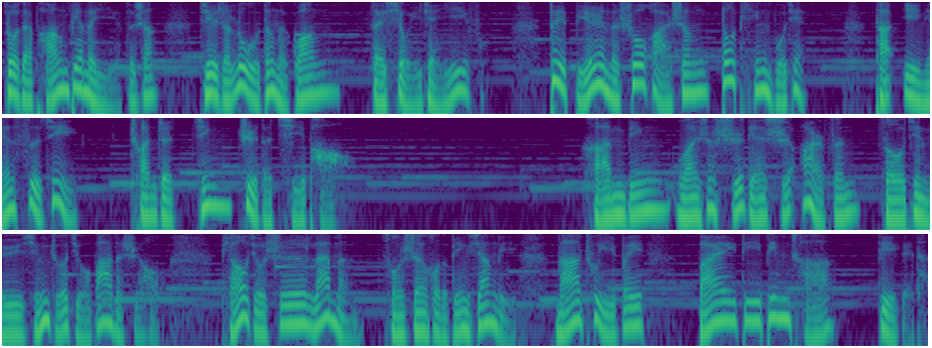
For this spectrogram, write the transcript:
坐在旁边的椅子上，借着路灯的光在绣一件衣服，对别人的说话声都听不见。他一年四季穿着精致的旗袍。韩冰晚上十点十二分走进旅行者酒吧的时候，调酒师 Lemon。从身后的冰箱里拿出一杯白滴冰茶，递给他。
